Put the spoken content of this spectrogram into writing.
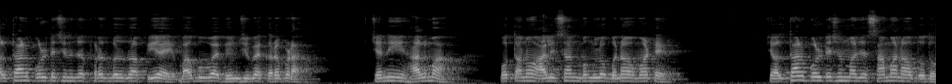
અલથાણ પોલીસ સ્ટેશનની ફરજ બજાવતા પીઆઈ બાબુભાઈ ભીમજીભાઈ કરપડા, જેની હાલમાં પોતાનો આલિશાન બંગલો બનાવવા માટે જે અલથાણ પોલીસ સ્ટેશનમાં જે સામાન આવતો હતો,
